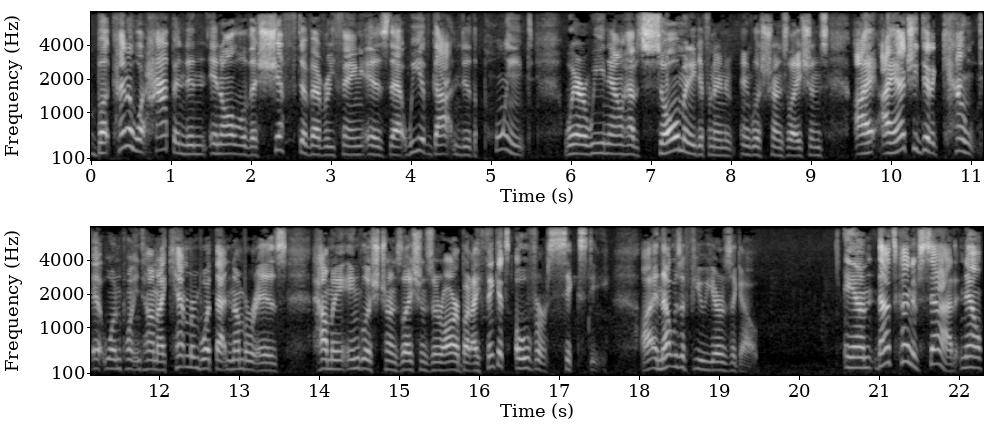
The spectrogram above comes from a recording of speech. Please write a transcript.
but kind of what happened in, in all of the shift of everything is that we have gotten to the point where we now have so many different English translations. I, I actually did a count at one point in time. and I can't remember what that number is, how many English translations there are, but I think it's over 60. Uh, and that was a few years ago. And that's kind of sad. Now,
